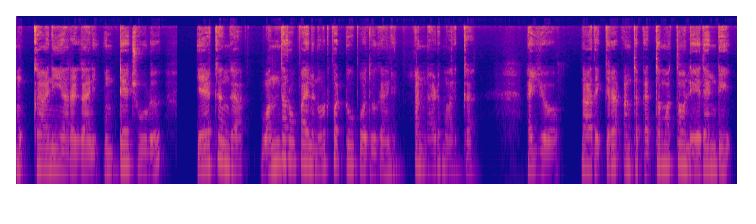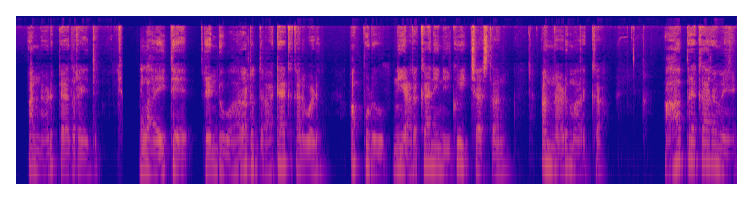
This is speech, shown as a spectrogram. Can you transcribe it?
ముక్కాని అరగాని ఉంటే చూడు ఏకంగా వంద రూపాయల నోటు పట్టుకుపోదు గాని అన్నాడు మార్క. అయ్యో నా దగ్గర అంత పెద్ద మొత్తం లేదండి. అన్నాడు పేద రైతు. అలా అయితే రెండు వారాలు దాటాక కనబడు. అప్పుడు నీ అరకాని నీకు ఇచ్చేస్తాను అన్నాడు మార్క. ఆ ప్రకారమే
